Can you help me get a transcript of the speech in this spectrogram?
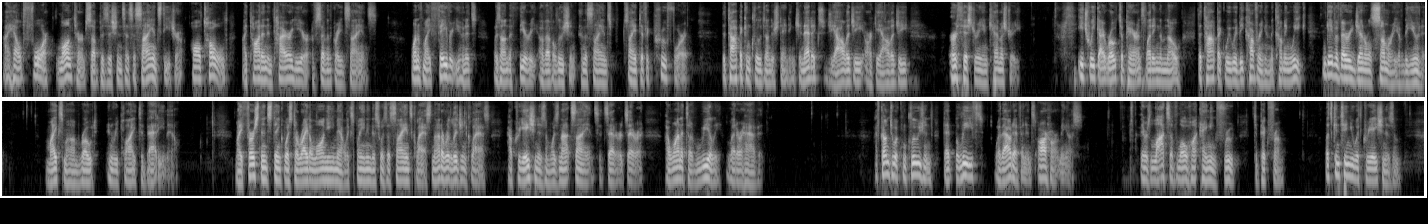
I held four long term sub positions as a science teacher. All told, I taught an entire year of seventh grade science. One of my favorite units was on the theory of evolution and the science, scientific proof for it. The topic includes understanding genetics, geology, archaeology, earth history, and chemistry. Each week, I wrote to parents letting them know the topic we would be covering in the coming week and gave a very general summary of the unit. Mike's mom wrote in reply to that email. My first instinct was to write a long email explaining this was a science class, not a religion class, how creationism was not science, et cetera, et cetera. I wanted to really let her have it. I've come to a conclusion that beliefs without evidence are harming us. There's lots of low hanging fruit to pick from. Let's continue with creationism.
